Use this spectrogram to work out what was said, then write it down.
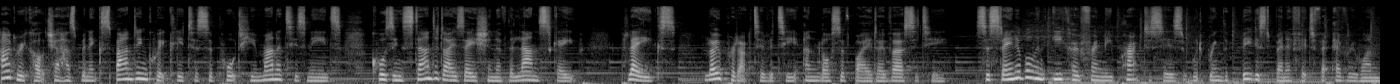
Agriculture has been expanding quickly to support humanity's needs, causing standardization of the landscape, plagues, low productivity, and loss of biodiversity. Sustainable and eco friendly practices would bring the biggest benefit for everyone.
